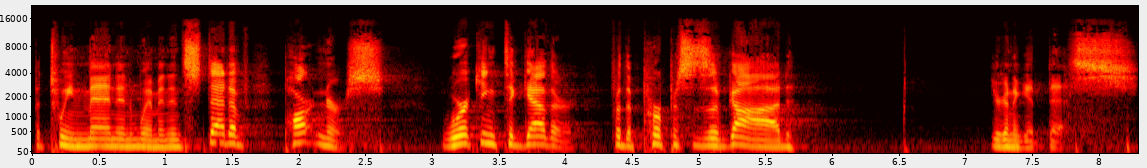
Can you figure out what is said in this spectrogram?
between men and women. Instead of partners working together, for the purposes of God, you're going to get this.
